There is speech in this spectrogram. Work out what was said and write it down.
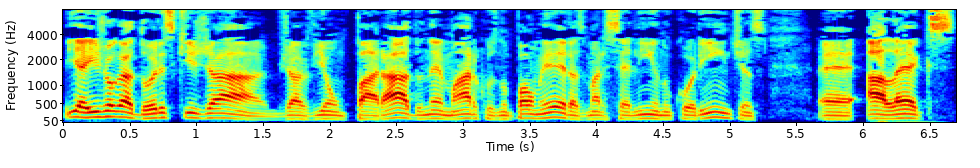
e aí jogadores que já, já haviam parado, né? Marcos no Palmeiras, Marcelinho no Corinthians, é, Alex,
